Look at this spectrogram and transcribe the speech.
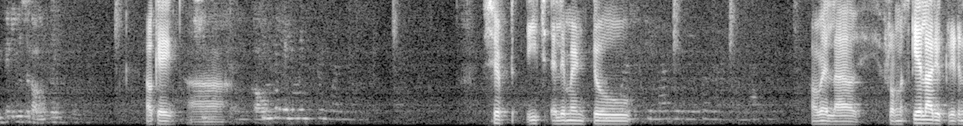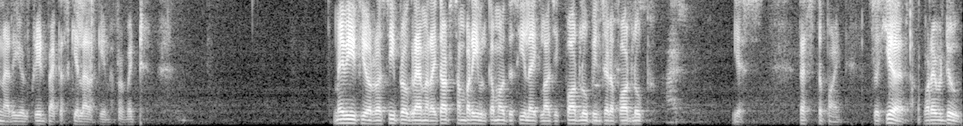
We can use a counter. Okay. Uh, Single element to one shift each element to one scalar variable and that. uh, well uh, from a scalar you create an array you'll create back a scalar again from it maybe if you're a C programmer I thought somebody will come out with the C like logic for loop instead of for loop yes that's the point so here what I would do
